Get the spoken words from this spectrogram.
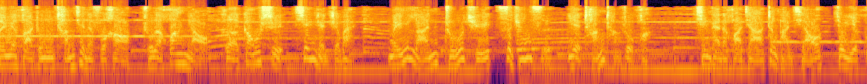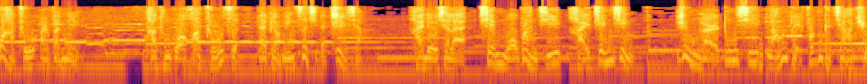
文人画中常见的符号，除了花鸟和高士、仙人之外，梅兰、竹菊、四君子也常常入画。清代的画家郑板桥就以画竹而闻名，他通过画竹子来表明自己的志向，还留下了“千磨万击还坚劲，任尔东西南北风”的佳句。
